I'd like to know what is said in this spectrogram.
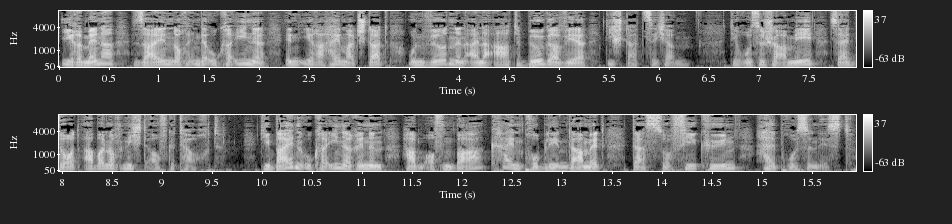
Ihre Männer seien noch in der Ukraine, in ihrer Heimatstadt und würden in einer Art Bürgerwehr die Stadt sichern. Die russische Armee sei dort aber noch nicht aufgetaucht. Die beiden Ukrainerinnen haben offenbar kein Problem damit, dass Sophie Kühn Halbrussin ist.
